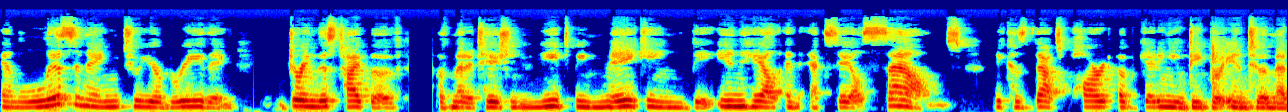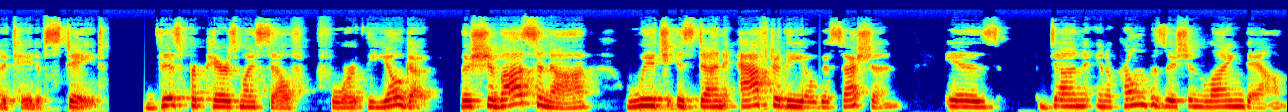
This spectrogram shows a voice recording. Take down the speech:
and listening to your breathing during this type of, of meditation, you need to be making the inhale and exhale sounds because that's part of getting you deeper into a meditative state. This prepares myself for the yoga. The Shavasana, which is done after the yoga session, is done in a prone position, lying down.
